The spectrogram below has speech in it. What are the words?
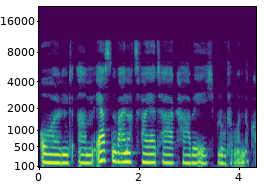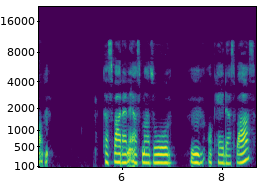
Und am ersten Weihnachtsfeiertag habe ich Blutungen bekommen. Das war dann erstmal so, hm, okay, das war's.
